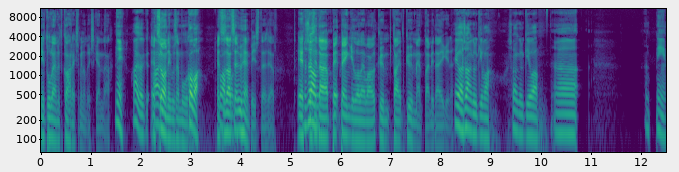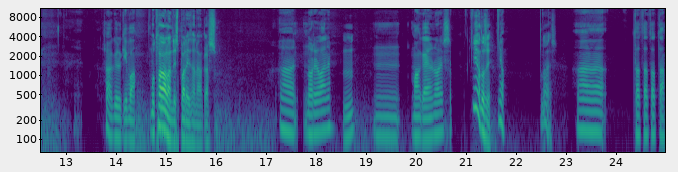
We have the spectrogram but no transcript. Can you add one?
niin tulee nyt kahdeksi minuutiksi kentälle. Niin, aika, Et aika se on niinku se muutos. kova. Että sä saat sen yhden pisteen sieltä. Etkä se no on- sitä pe- penkillä olevaa kym- tai kymmentä tai mitä ikinä. Joo, se on kyllä kiva. Se on kyllä kiva. Öö, niin. Se on kyllä kiva. Mut Haalandissa pari sanaa kassu. Öö, norjalainen. Mm? Mm, mä oon käynyt Norjassa. Ihan tosi. Joo. Nice. Öö, tota, tota.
